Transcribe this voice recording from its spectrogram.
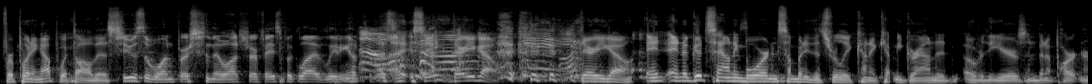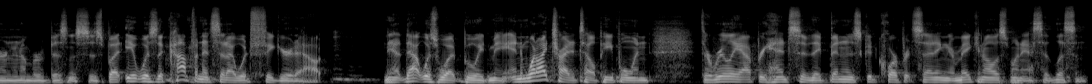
for putting up with all this. She was the one person that watched our Facebook Live leading up to this. Uh, see, there you go. There you go. And, and a good sounding board and somebody that's really kind of kept me grounded over the years and been a partner in a number of businesses. But it was the confidence that I would figure it out. Yeah, that was what buoyed me. And what I try to tell people when they're really apprehensive, they've been in this good corporate setting, they're making all this money. I said, listen,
